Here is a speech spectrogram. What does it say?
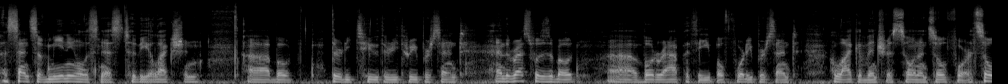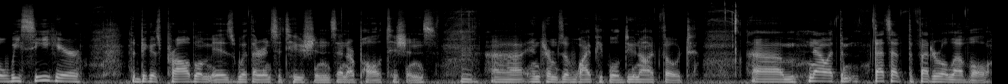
a, sense of meaninglessness to the election, uh, about 32, 33%, and the rest was about uh, voter apathy, about 40%, a lack of interest, so on and so forth. So we see here the biggest problem is with our institutions and our politicians hmm. uh, in terms of why people do not vote. Um, now, at the, that's at the federal level.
